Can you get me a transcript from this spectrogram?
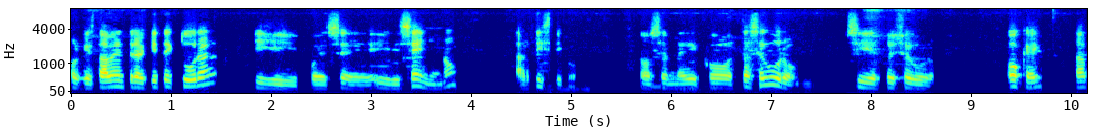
porque estaba entre arquitectura y pues eh, y diseño, ¿no? Artístico. Entonces me dijo, ¿estás seguro? Sí, estoy seguro. Ok, está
